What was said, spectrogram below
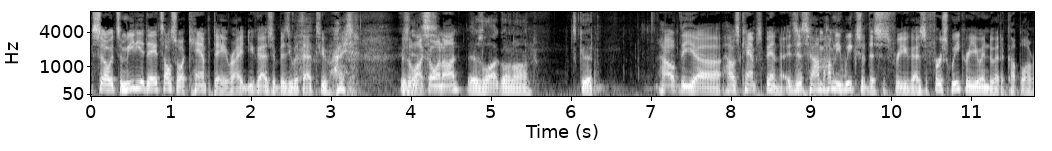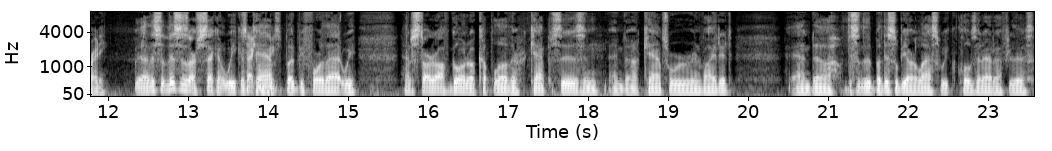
So it's a media day. It's also a camp day, right? You guys are busy with that too, right? There's it a lot going on. There's a lot going on. It's good. How the uh, how's camps been? Is this how, how, many weeks of this is for you guys? The first week, or are you into it? A couple already? Yeah, this is this is our second week of second camps. Week. But before that, we kind of started off going to a couple other campuses and and uh, camps where we were invited and uh, this is the, but this will be our last week. Close it out after this.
